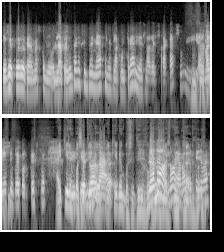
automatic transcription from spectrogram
Yo recuerdo que además como la pregunta que siempre me hacen es la contraria, es la del fracaso y además yo siempre contesto. Hay que ir en positivo, hay que ir en positivo. No, no, no, además es que llevas,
